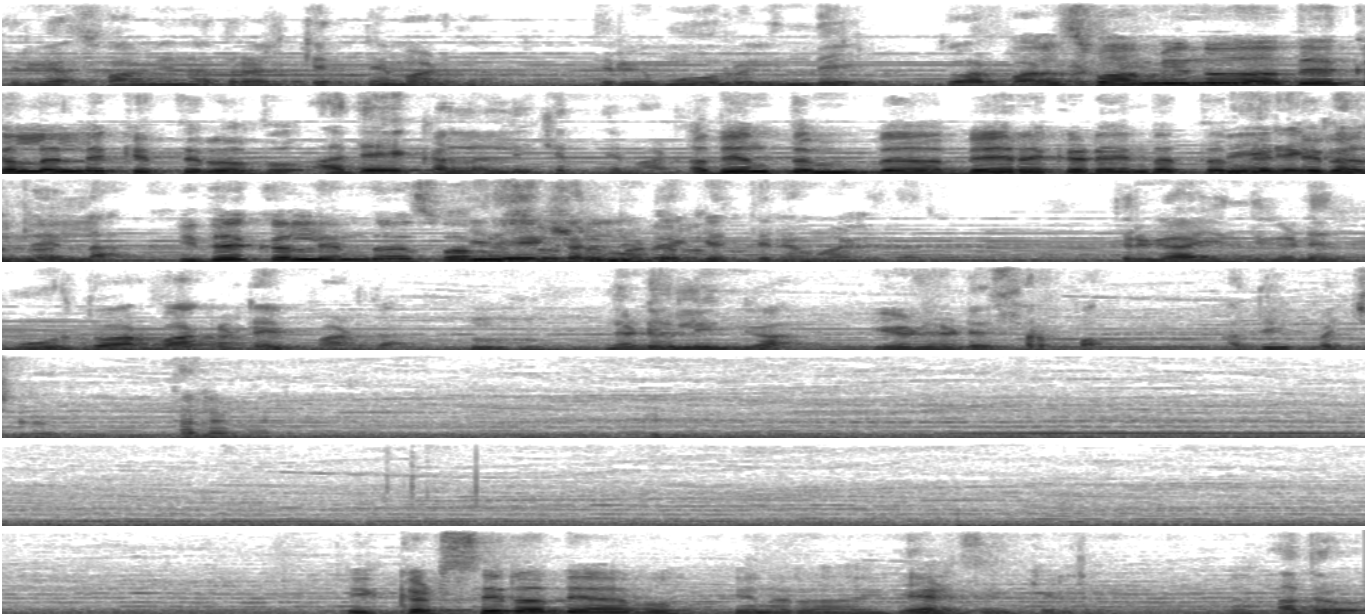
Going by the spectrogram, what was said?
ತಿರ್ಗಾ ಸ್ವಾಮಿನ ಅದರಲ್ಲಿ ಕೆತ್ತನೆ ಮಾಡಿದ. ತಿರ್ಗಿ ಮೂರು ಹಿಂದೆ ದ್ವಾರಪಾಲ ಸ್ವಾಮಿನೂ ಅದೇ ಕಲ್ಲಲ್ಲೇ ಕೆತ್ತಿರೋದು. ಅದೇ ಕಲ್ಲಲ್ಲಿ ಕೆತ್ತನೆ ಮಾಡಿ ಅದೇಂತ ಬ- ಬೇರೆ ಕಡೆಯಿಂದ ಬೇರೆ ಇದೇ ಕಲ್ಲಿಂದ ಸ್ವಾಮಿ. ಕೆತ್ತನೆ ಮಾಡಿದ್ದಾರೆ ತಿರ್ಗಾ ಹಿಂದ್ಗಡೆ ಮೂರು ದ್ವಾರಪಾಕ ಟೈಪ್ ಮಾಡ್ದ. ನಡು ಲಿಂಗ ಏಳು ಏಳೆಡೆ ಸರ್ಪ. ಹಚ್ಚಿರೋದು ತಲೆ ಮೇಲೆ. ಈ ಕಟ್ಸಿರೋದು ಯಾರು? ಏನಾರ? ಹೇಳ್ತೀನಿ ಕೇಳ್ರಿ. ಅದು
